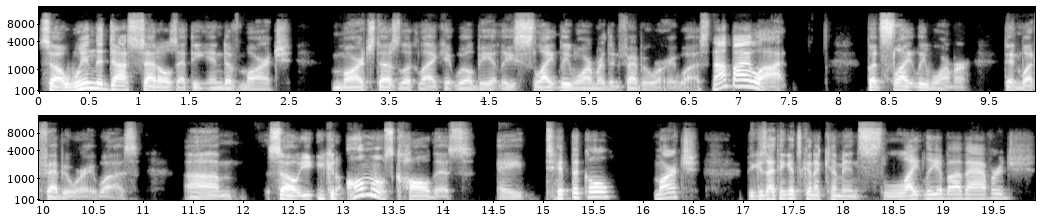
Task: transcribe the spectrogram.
So when the dust settles at the end of March, March does look like it will be at least slightly warmer than February was. Not by a lot, but slightly warmer than what February was. Um, so you, you can almost call this a typical March because I think it's going to come in slightly above average.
